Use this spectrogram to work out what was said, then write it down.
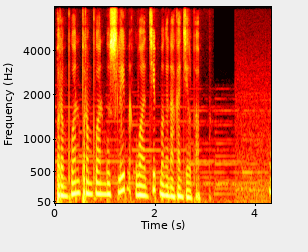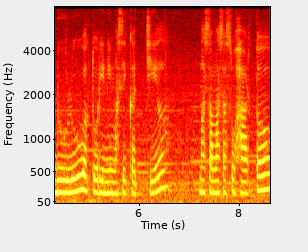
Perempuan-perempuan muslim wajib mengenakan jilbab. Dulu waktu Rini masih kecil, masa-masa Soeharto,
